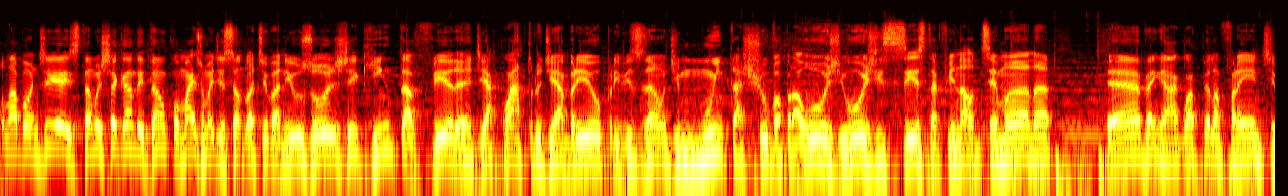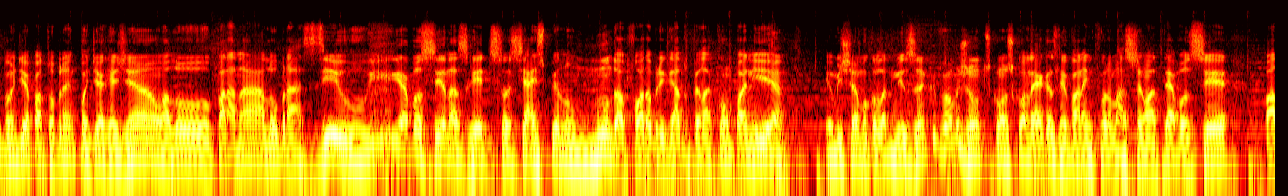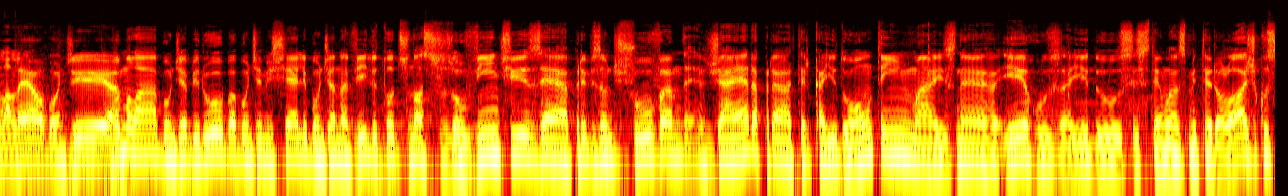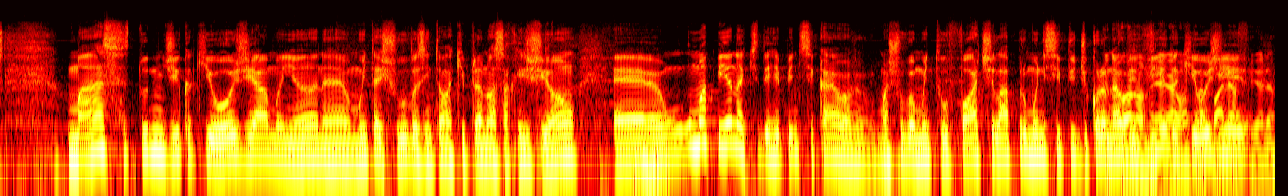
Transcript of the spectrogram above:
Olá, bom dia. Estamos chegando então com mais uma edição do Ativa News. Hoje, quinta-feira, dia 4 de abril. Previsão de muita chuva para hoje. Hoje, sexta, final de semana. É, vem água pela frente. Bom dia, Pato Branco. Bom dia, região. Alô, Paraná. Alô, Brasil. E a você nas redes sociais pelo mundo afora. Obrigado pela companhia. Eu me chamo Vladimir Zanco e vamos juntos com os colegas levar a informação até você Fala, Léo, bom dia. Vamos lá, bom dia, Biruba, bom dia, Michele, bom dia, Navilho, todos os nossos ouvintes. É a previsão de chuva é, já era para ter caído ontem, mas né, erros aí dos sistemas meteorológicos. Mas tudo indica que hoje e amanhã, né, muitas chuvas então aqui para nossa região. É uma pena que de repente se caia uma chuva muito forte lá para o município de Coronel, Coronel, Vivida, que hoje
